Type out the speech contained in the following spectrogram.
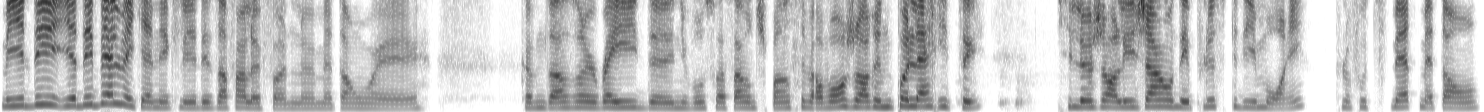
Mais il y, a des- il y a des belles mécaniques, là. Il y a des affaires le fun, là. Mettons, euh, comme dans un raid euh, niveau 60, je pense, il va y avoir genre une polarité. Puis là, genre, les gens ont des plus puis des moins. Puis là, faut que tu te mettes, mettons,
